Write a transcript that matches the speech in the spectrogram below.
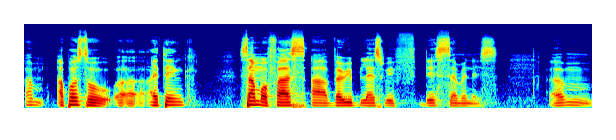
Um, Apostle, uh, I think some of us are very blessed with these seminars. Um,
